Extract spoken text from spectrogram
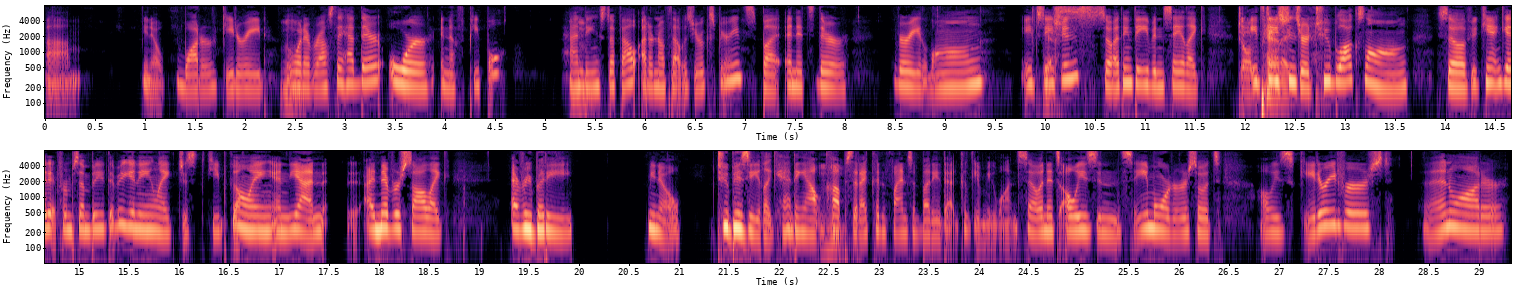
um, you know, water, Gatorade, Mm. or whatever else they had there, or enough people handing Mm-hmm. stuff out. I don't know if that was your experience, but and it's they're very long aid stations. Yes. So I think they even say like Don't Aid panic. stations are two blocks long, so if you can't get it from somebody at the beginning, like just keep going. And yeah, n- I never saw like everybody, you know, too busy like handing out cups that I couldn't find somebody that could give me one. So and it's always in the same order, so it's always Gatorade first, then water.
